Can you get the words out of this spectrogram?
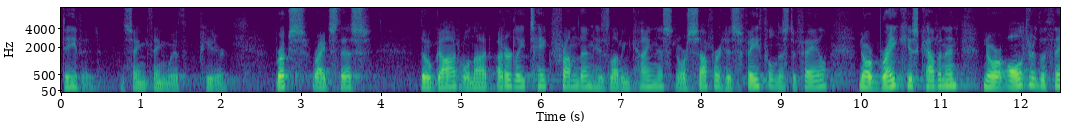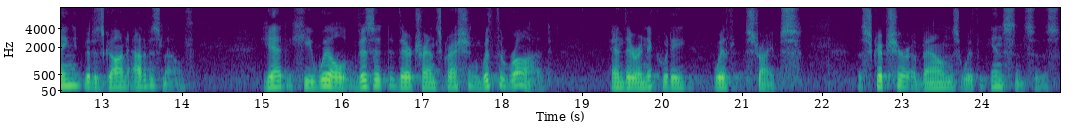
David. The same thing with Peter. Brooks writes this Though God will not utterly take from them his loving kindness, nor suffer his faithfulness to fail, nor break his covenant, nor alter the thing that has gone out of his mouth, yet he will visit their transgression with the rod and their iniquity with stripes. The scripture abounds with instances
